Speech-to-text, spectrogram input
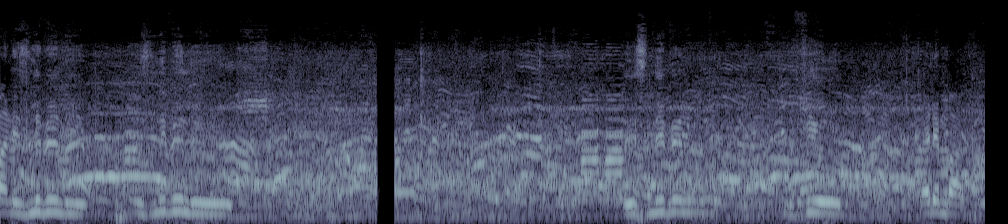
one is leaving the is leaving the is leaving the field. Heading back.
